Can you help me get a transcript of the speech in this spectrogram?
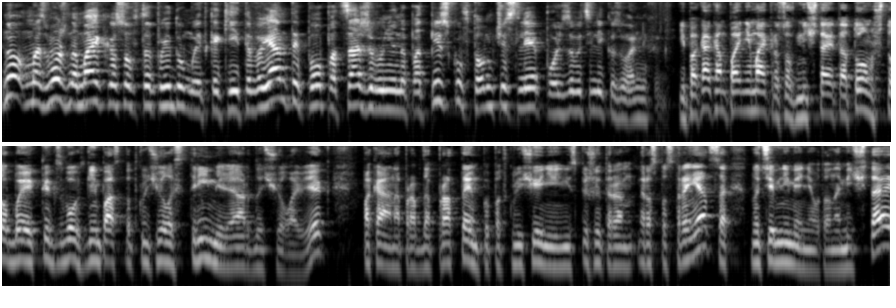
Ну, возможно, Microsoft придумает какие-то варианты по подсаживанию на подписку, в том числе пользователей казуальных игр. И пока компания Microsoft мечтает о том, чтобы к Xbox Game Pass подключилось 3 миллиарда человек, Пока она, правда, про темпы подключения не спешит распространяться, но тем не менее вот она мечтает.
